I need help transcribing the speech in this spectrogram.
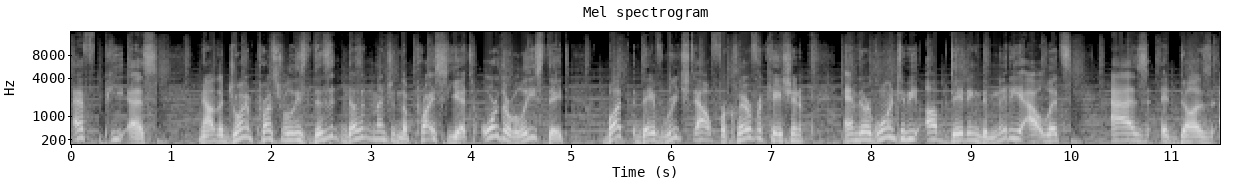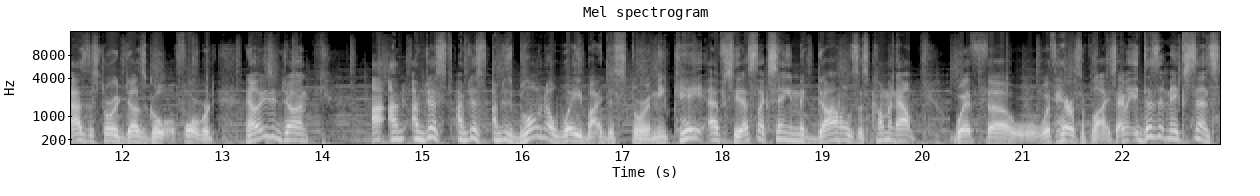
FPS now, the joint press release doesn't, doesn't mention the price yet or the release date, but they've reached out for clarification and they're going to be updating the media outlets as it does, as the story does go forward. Now, ladies and gentlemen, I'm, I'm just I'm just I'm just blown away by this story. I mean, KFC. That's like saying McDonald's is coming out with uh, with hair supplies. I mean, it doesn't make sense.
